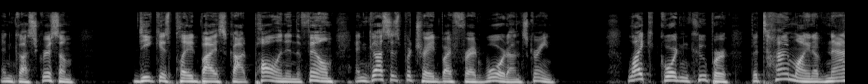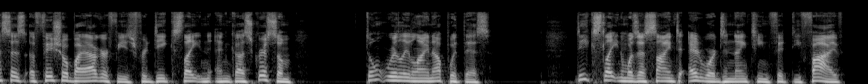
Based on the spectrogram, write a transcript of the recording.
and Gus Grissom. Deke is played by Scott Paulin in the film, and Gus is portrayed by Fred Ward on screen. Like Gordon Cooper, the timeline of NASA's official biographies for Deke Slayton and Gus Grissom don't really line up with this. Deke Slayton was assigned to Edwards in 1955,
